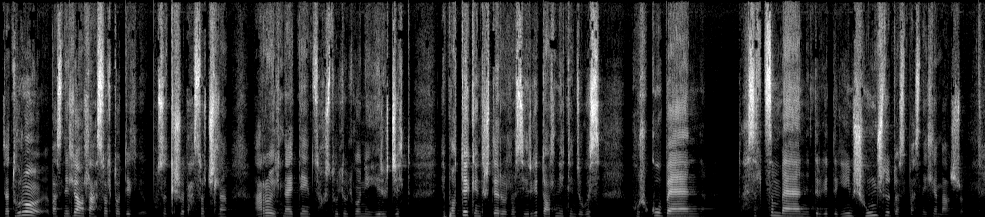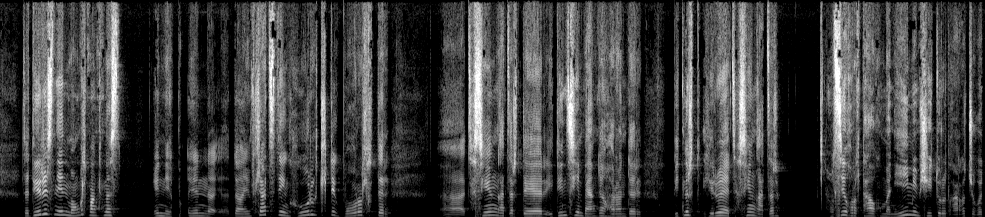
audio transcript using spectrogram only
За түрүүн бас нэлээд олон асуултуудыг бусад гишүүд асуучлаа. 10 их найдын зохис төлөвлөгөөний хэрэгжилт ипотек энтертээр бол бас иргэд олон нийтийн зүгээс хүрхгүй байна, тасалдсан байна энэ төр гэдэг ийм шүүмжлүүд бас бас нэлээд бага шүү. За дээрэс нь энэ Монгол банкнаас энэ энэ одоо инфляцийн хөөрөгдөлтийг бууруулах дээр засгийн газар дээр эдийн засгийн байнгын хорон дээр биднэрт хэрвээ засгийн газар улсын хурал таа бүхэн маань ийм юм шийдвэрүүд гаргаж өгöd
